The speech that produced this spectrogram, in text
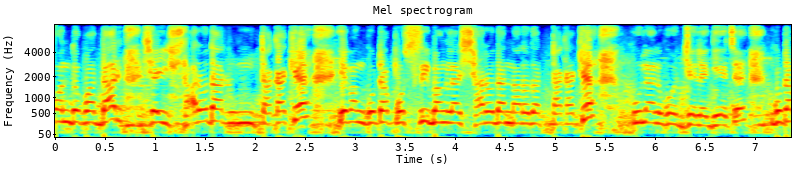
বন্দ্যোপাধ্যায় সেই সারদার টাকাকে এবং গোটা পশ্চিমবাংলার সারদার নারদার টাকা খেয়ে কুণাল ঘোষ জেলে গিয়েছে। গোটা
